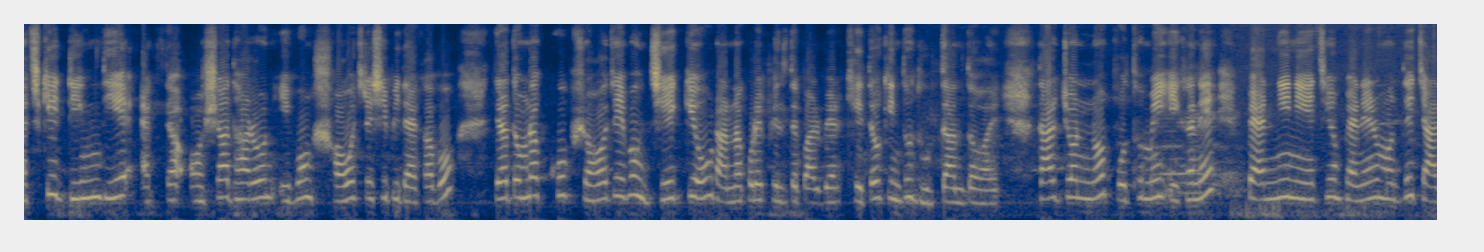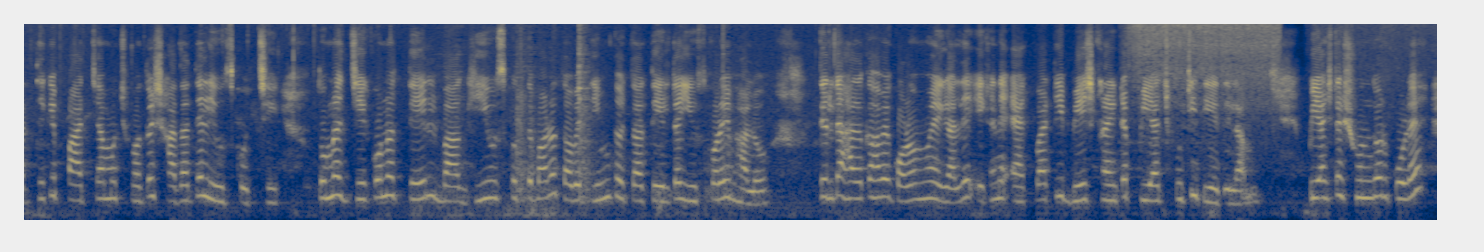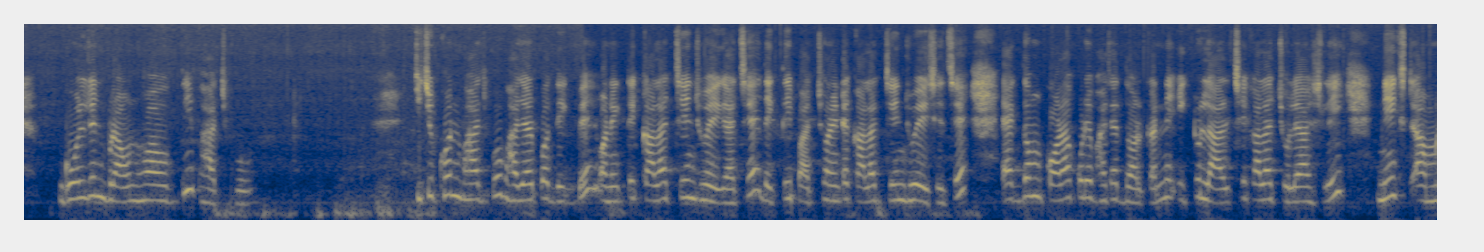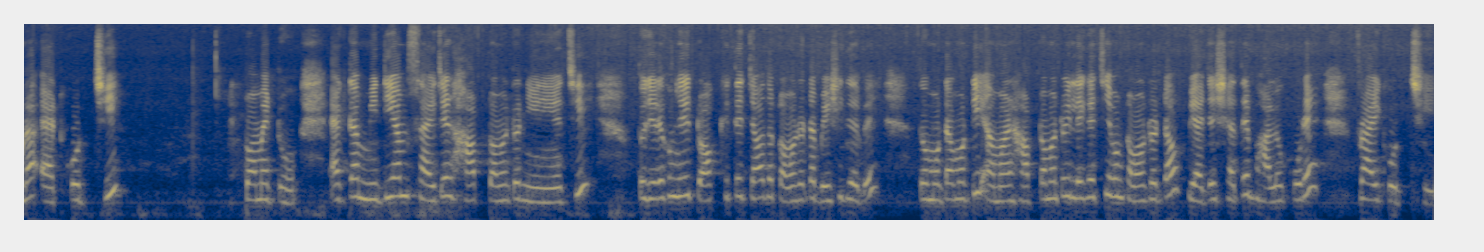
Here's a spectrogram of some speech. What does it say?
আজকে ডিম দিয়ে একটা অসাধারণ এবং সহজ রেসিপি দেখাবো, যেটা তোমরা খুব সহজে এবং যে কেউ রান্না করে ফেলতে পারবে আর খেতেও কিন্তু দুর্দান্ত হয়। তার জন্য প্রথমেই এখানে প্যান নিয়ে নিয়েছি এবং প্যানের মধ্যে চার থেকে পাঁচ চামচ মতো সাদা তেল ইউজ করছি। তোমরা যে কোনো তেল বা ঘি ইউজ করতে পারো, তবে ডিম তো তার তেলটা ইউজ করাই ভালো। তেলটা হালকাভাবে গরম হয়ে গেলে এখানে এক বাটি বেশ খানিকটা পেঁয়াজ কুচি দিয়ে দিলাম। পেঁয়াজটা সুন্দর করে গোল্ডেন ব্রাউন হওয়া অবধি ভাজবো। কিছুক্ষণ ভাজবো, ভাজার পর দেখবে অনেকটাই কালার চেঞ্জ হয়ে গেছে। দেখতেই পাচ্ছ অনেকটা কালার চেঞ্জ হয়ে এসেছে। একদম কড়া করে ভাজার দরকার নেই, একটু লালচে কালার চলে আসলেই নেক্সট আমরা অ্যাড করছি টমেটো। একটা মিডিয়াম সাইজের হাফ টমেটো নিয়ে নিয়েছি। তো যেরকম যদি টক খেতে চাও, তো টমেটোটা বেশি দেবে। তো মোটামুটি আমার হাফ টমেটোই লেগেছে এবং টমেটোটাও পেঁয়াজের সাথে ভালো করে ফ্রাই করছি।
